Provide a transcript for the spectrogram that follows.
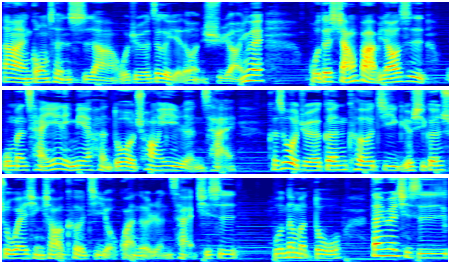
当然工程师啊，我觉得这个也都很需要。因为我的想法比较是我们产业里面很多的创意人才。可是我觉得跟科技，尤其跟数位行销科技有关的人才，其实不那么多。但因为其实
